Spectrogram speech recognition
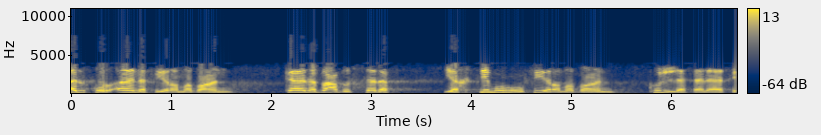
القرآن في رمضان. كان بعض السلف يختمه في رمضان كل ثلاث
